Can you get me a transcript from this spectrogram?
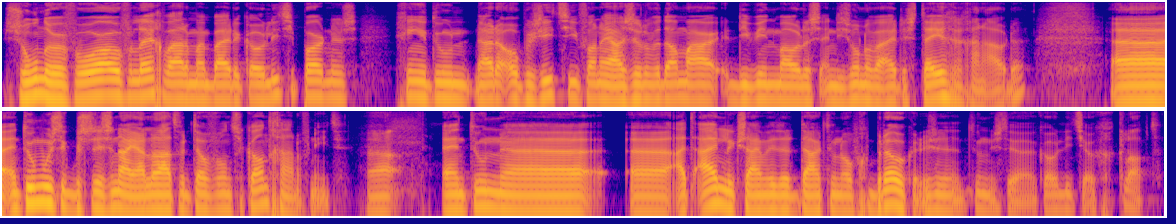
zonder vooroverleg, waren mijn beide coalitiepartners, gingen toen naar de oppositie van, nou ja, zullen we dan maar die windmolens en die zonneweiders tegen gaan houden? En toen moest ik beslissen, nou ja, laten we het over onze kant gaan of niet. Ja. En toen, eh, uiteindelijk zijn we er daar toen op gebroken. Dus eh, toen is de coalitie ook geklapt.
